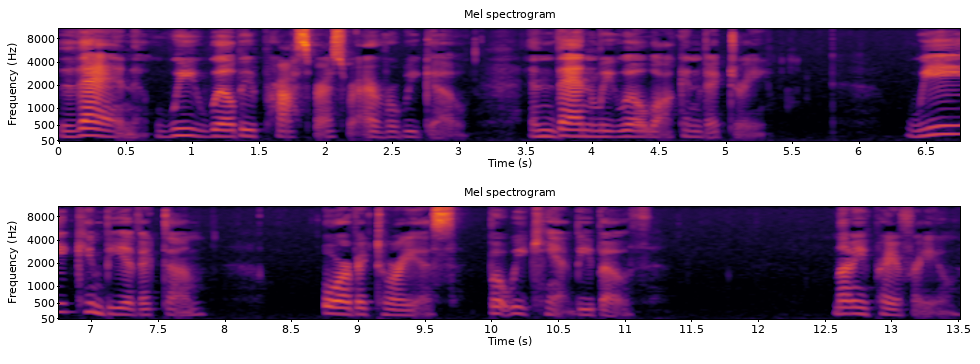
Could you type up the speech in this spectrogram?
Then we will be prosperous wherever we go, and then we will walk in victory. We can be a victim or victorious but we can't be both. Let me pray for you.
